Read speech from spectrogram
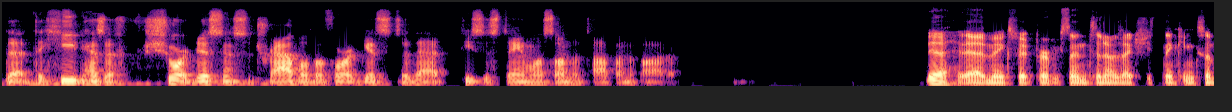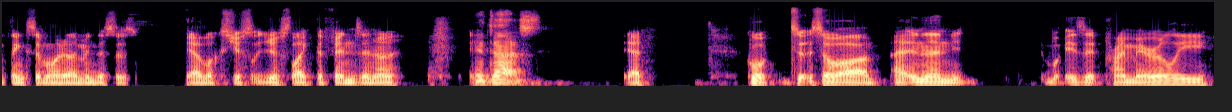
the, the heat has a short distance to travel before it gets to that piece of stainless on the top and the bottom. Yeah, yeah, it makes perfect sense. And I was actually thinking something similar. I mean, this is yeah, it looks just just like the fins in a. It does. Yeah, cool. So, so uh, and then is it primarily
